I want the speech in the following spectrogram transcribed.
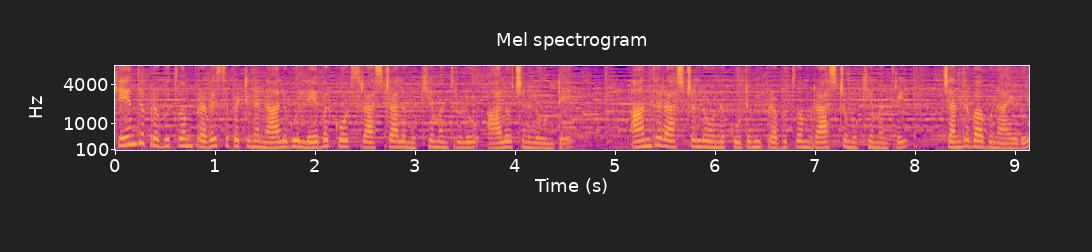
కేంద్ర ప్రభుత్వం ప్రవేశపెట్టిన నాలుగు లేబర్ కోడ్స్ రాష్ట్రాల ముఖ్యమంత్రులు ఆలోచనలు ఉంటే ఆంధ్ర రాష్ట్రంలో ఉన్న కూటమి ప్రభుత్వం రాష్ట్ర ముఖ్యమంత్రి చంద్రబాబు నాయుడు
